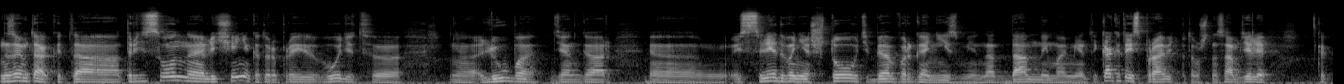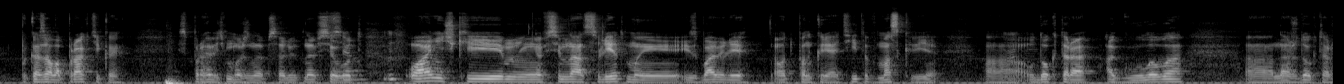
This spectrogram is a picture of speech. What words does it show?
назовем так, это традиционное лечение, которое проводит э, э, Люба Диангар, э, исследование, что у тебя в организме на данный момент и как это исправить, потому что на самом деле, как показала практика, исправить можно абсолютно все. Всё. Вот у Анечки в 17 лет мы избавили от панкреатита в Москве. А, У доктора Агулова, а, наш доктор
